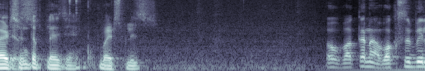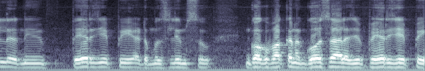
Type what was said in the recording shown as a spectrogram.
బైట్స్ ఉంటే ప్లే చేయండి. బైట్స్ ప్లీజ్ ఒక పక్కన వక్స్ బిల్లుని పేరు చెప్పి అటు ముస్లిమ్స్ ఇంకొక పక్కన గోశాల పేరు చెప్పి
